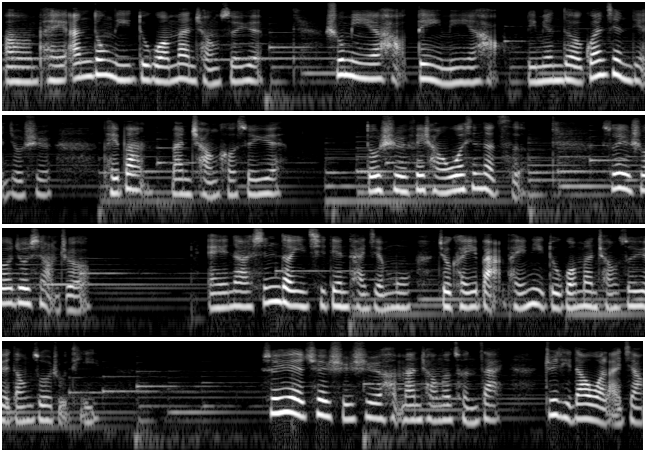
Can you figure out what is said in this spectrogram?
嗯，陪安东尼度过漫长岁月。书名也好，电影名也好，里面的关键点就是陪伴、漫长和岁月，都是非常窝心的词。所以说，就想着，哎，那新的一期电台节目就可以把陪你度过漫长岁月当做主题。岁月确实是很漫长的存在，具体到我来讲，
